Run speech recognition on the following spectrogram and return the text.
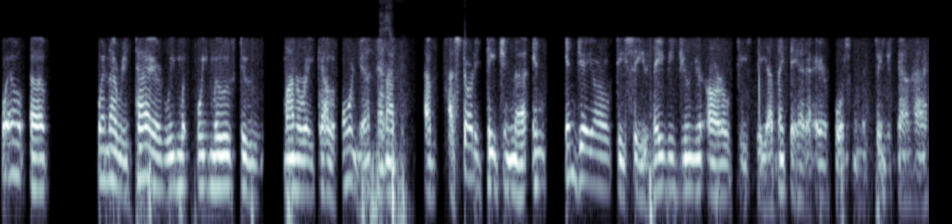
Well, uh, when I retired, we we moved to Monterey, California, and I I, I started teaching uh, in NJROTC, Navy Junior ROTC. I think they had an Air Force one at Town High,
